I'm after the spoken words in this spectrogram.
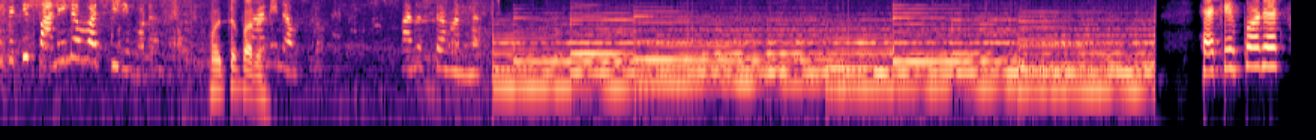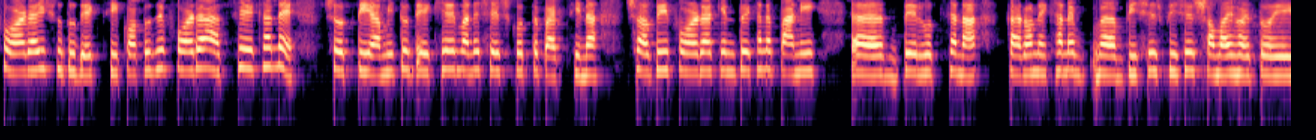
এটা কি পানি নামার সিঁড়ি মনে হয়? হইতে পারে। পানি নামতো মানুষ না। একের পর এক ফোয়ারাই শুধু দেখছি। কত যে ফোয়ারা আছে এখানে, সত্যি আমি তো দেখে মানে শেষ করতে পারছি না। সবই ফোয়ারা, কিন্তু এখানে পানি বের হচ্ছে না। কারণ এখানে বিশেষ বিশেষ সময় হয়তো এই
